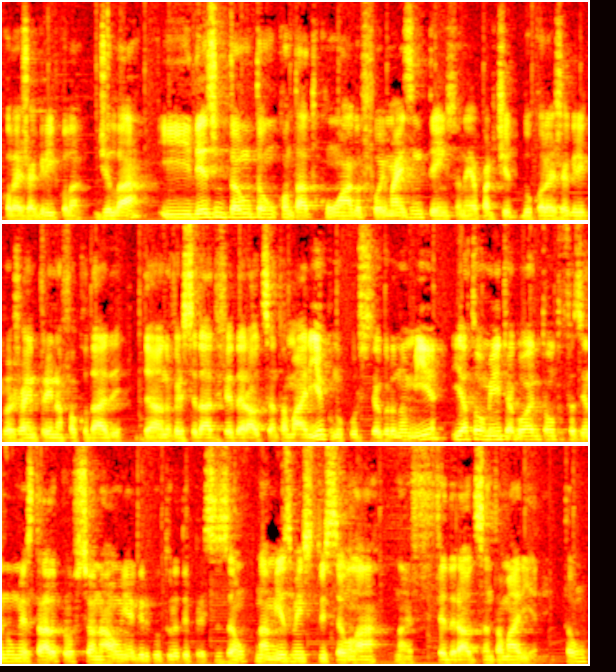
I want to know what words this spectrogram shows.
colégio agrícola de lá, e desde então, então o contato com o agro foi mais intenso, né? A partir do colégio agrícola já entrei na faculdade da Universidade Federal de Santa Maria, no curso de agronomia, e atualmente agora então estou fazendo um mestrado profissional em agricultura de precisão na mesma instituição lá, na Federal de Santa Maria. Né? Então,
